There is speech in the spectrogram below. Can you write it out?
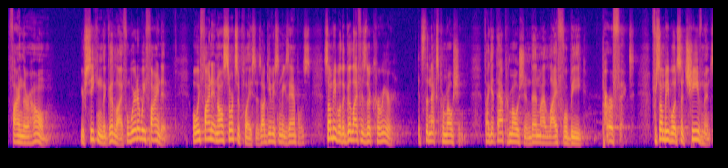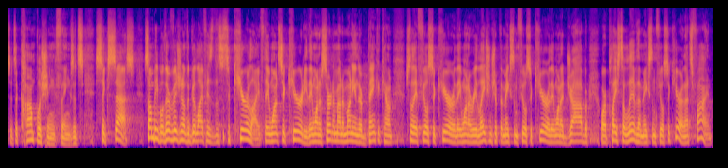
find their home? You're seeking the good life. And where do we find it? Well, we find it in all sorts of places. I'll give you some examples. Some people, the good life is their career, it's the next promotion. If I get that promotion, then my life will be perfect. For some people, it's achievements, it's accomplishing things, it's success. Some people, their vision of the good life is the secure life. They want security. They want a certain amount of money in their bank account so they feel secure. They want a relationship that makes them feel secure. They want a job or a place to live that makes them feel secure, and that's fine.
